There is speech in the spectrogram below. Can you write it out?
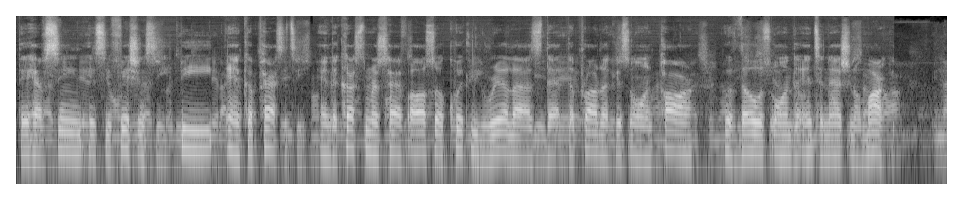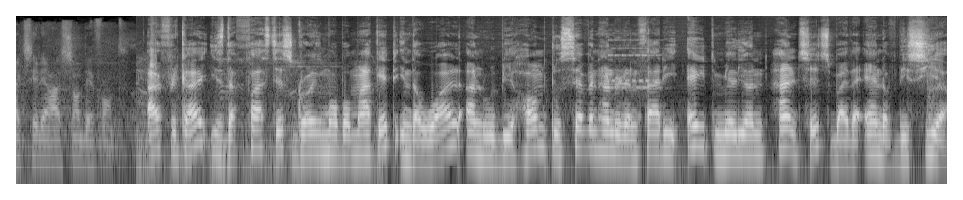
they have seen its efficiency, speed, and capacity. And the customers have also quickly realized that the product is on par with those on the international market. Africa is the fastest growing mobile market in the world and will be home to 738 million handsets by the end of this year.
